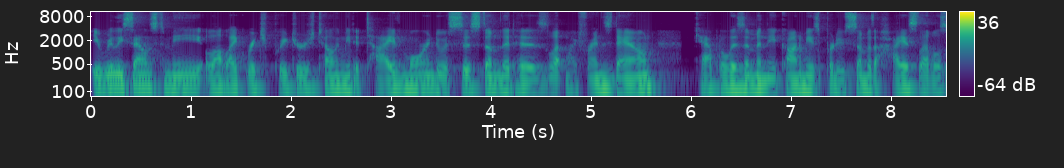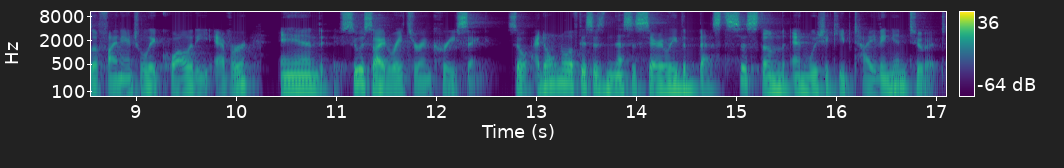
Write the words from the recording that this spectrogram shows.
It really sounds to me a lot like rich preachers telling me to tithe more into a system that has let my friends down. Capitalism and the economy has produced some of the highest levels of financial equality ever, and suicide rates are increasing. So I don't know if this is necessarily the best system and we should keep tithing into it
